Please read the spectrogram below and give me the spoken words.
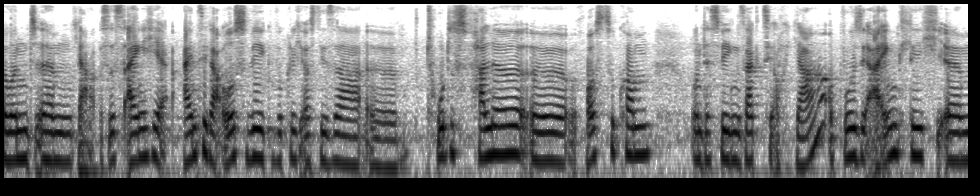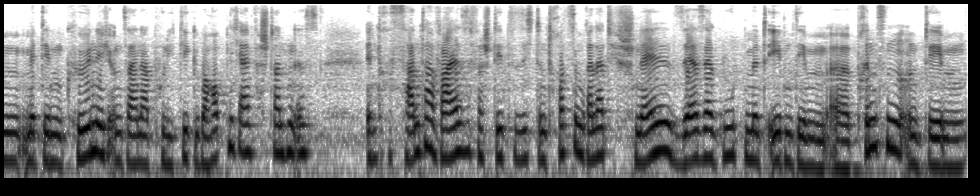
Und ähm, ja, es ist eigentlich ihr einziger Ausweg, wirklich aus dieser äh, Todesfalle äh, rauszukommen. Und deswegen sagt sie auch ja, obwohl sie eigentlich ähm, mit dem König und seiner Politik überhaupt nicht einverstanden ist interessanterweise versteht sie sich dann trotzdem relativ schnell sehr, sehr gut mit eben dem äh, Prinzen und dem,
